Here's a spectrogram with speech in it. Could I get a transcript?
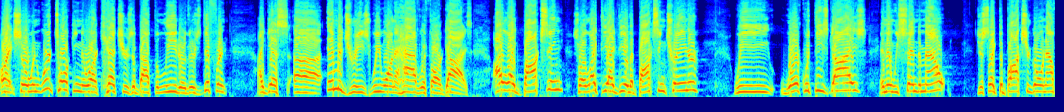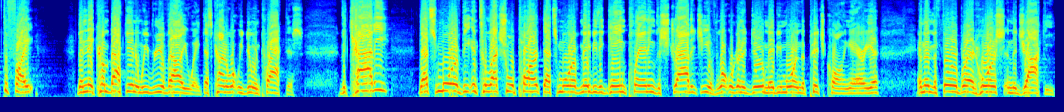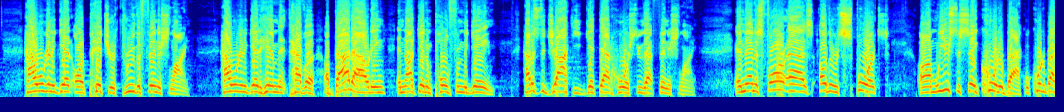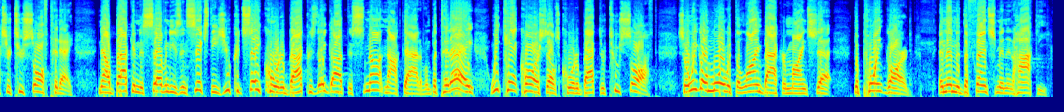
All right, so when we're talking to our catchers about the leader, there's different, I guess, uh, imageries we want to have with our guys. I like boxing, so I like the idea of the boxing trainer. We work with these guys, and then we send them out, just like the boxer going out to fight. Then they come back in and we reevaluate. That's kind of what we do in practice. The caddy, that's more of the intellectual part. That's more of maybe the game planning, the strategy of what we're going to do, maybe more in the pitch calling area and then the thoroughbred horse and the jockey. How we're going to get our pitcher through the finish line. How we're going to get him to have a, a bad outing and not get him pulled from the game. How does the jockey get that horse through that finish line? And then as far as other sports, um, we used to say quarterback. Well, quarterbacks are too soft today. Now, back in the 70s and 60s, you could say quarterback because they got the snot knocked out of them. But today, we can't call ourselves quarterback. They're too soft. So we go more with the linebacker mindset, the point guard, and then the defenseman in hockey.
